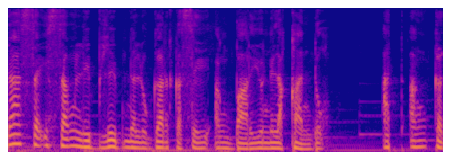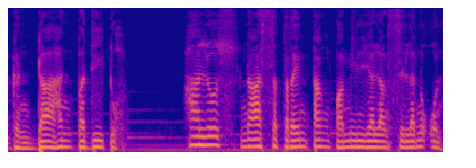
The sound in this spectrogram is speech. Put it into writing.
Nasa isang liblib na lugar kasi ang baryo nila Kando at ang kagandahan pa dito. Halos nasa 30 pamilya lang sila noon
